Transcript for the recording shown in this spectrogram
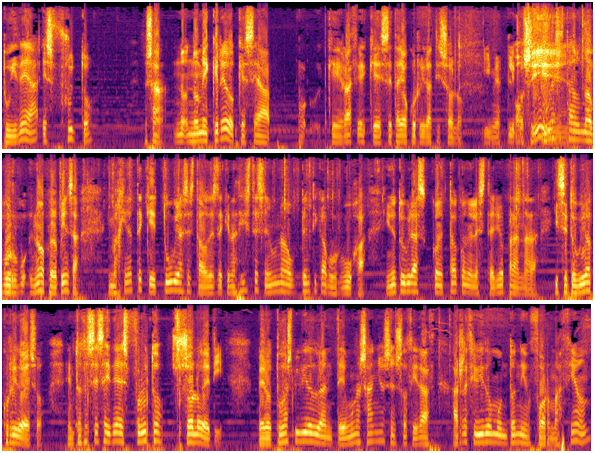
tu idea es fruto. O sea, no, no me creo que sea que gracias que se te haya ocurrido a ti solo. Y me explico. si tú estado en una burbuja. No, pero piensa, imagínate que tú hubieras estado desde que naciste en una auténtica burbuja y no te hubieras conectado con el exterior para nada. Y se te hubiera ocurrido eso. Entonces esa idea es fruto solo de ti. Pero tú has vivido durante unos años en sociedad. Has recibido un montón de información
